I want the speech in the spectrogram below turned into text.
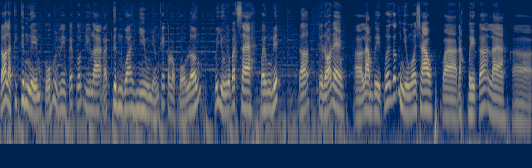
Đó là cái kinh nghiệm của huấn luyện viên Pep Guardiola đã kinh qua nhiều những cái câu lạc bộ lớn ví dụ như Barca, Bayern Munich. Đó thì rõ ràng à, làm việc với rất nhiều ngôi sao và đặc biệt á, là à,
